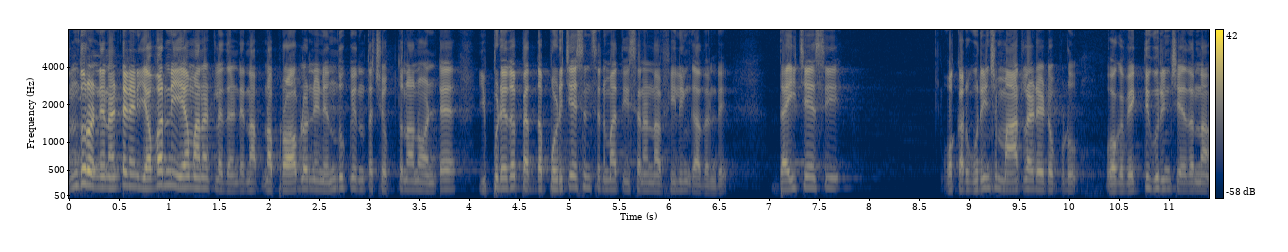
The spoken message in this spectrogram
అందరూ నేను అంటే నేను ఎవరిని ఏమనట్లేదండి. నా నా ప్రాబ్లం నేను ఎందుకు ఇంత చెప్తున్నాను అంటే ఇప్పుడు ఏదో పెద్ద పొడి చేసిన సినిమా తీసానని నా ఫీలింగ్ కాదండి. దయచేసి ఒకరి గురించి మాట్లాడేటప్పుడు ఒక వ్యక్తి గురించి ఏదన్నా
